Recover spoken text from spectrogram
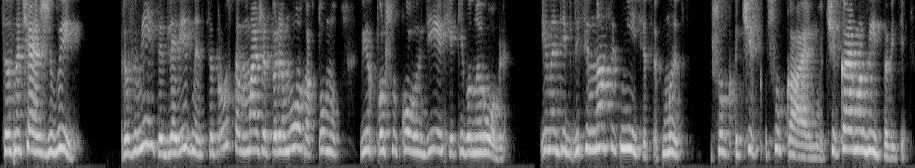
це означає живий. Розумієте, для рідних це просто майже перемога в тому в їх пошукових діях, які вони роблять. Іноді 18 місяців ми шукаємо, чекаємо відповіді.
